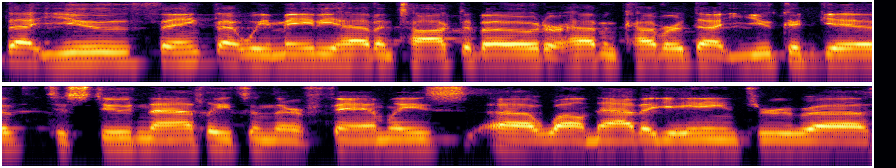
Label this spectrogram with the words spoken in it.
that you think that we maybe haven't talked about or haven't covered that you could give to student athletes and their families uh, while navigating through uh,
